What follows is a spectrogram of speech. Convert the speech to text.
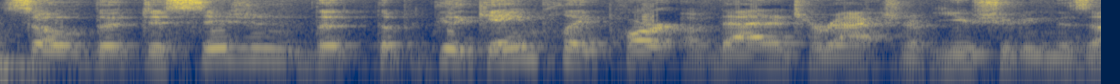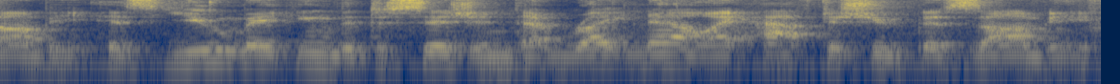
So the decision, the, the the gameplay part of that interaction of you shooting the zombie is you making the decision that right now I have to shoot this zombie.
